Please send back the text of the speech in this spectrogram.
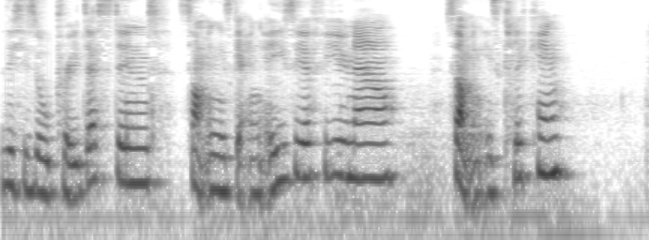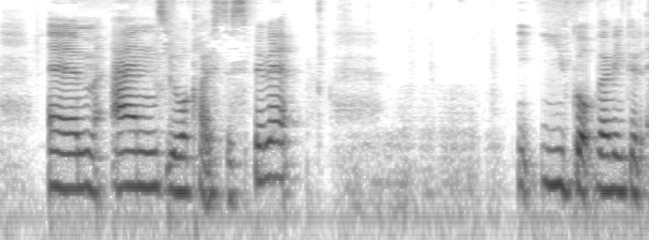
This is all predestined. Something is getting easier for you now. Something is clicking. Um, and you are close to spirit. You've got very good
